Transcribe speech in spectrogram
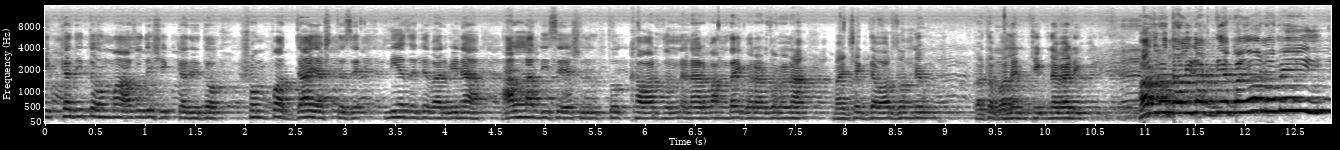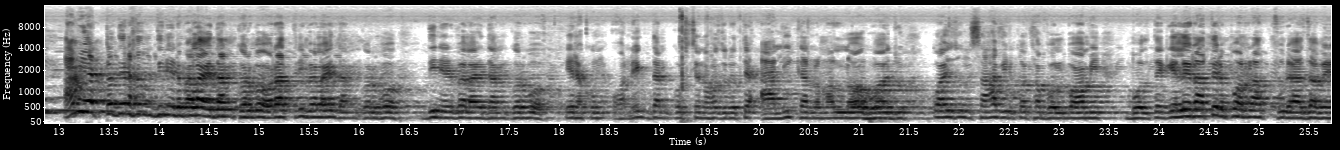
শিক্ষা দিত, মা যদি শিক্ষা দিত, সম্পদ যাই আসতেছে, নিয়ে যেতে পারবি না। আল্লাহ দিছে শুধু তো খাওয়ার জন্য না, আর বান্দাই করার জন্য না মানসিক দেওয়ার জন্যেও। কথা বলেন ঠিক না বাড়ি হজরত আলী ডাক দিয়ে কয় নবী আমি একটা দেড়হাম দিনের বেলায় দান করব রাত্রি বেলায় দান করব, দিনের বেলায় দান করব। এরকম অনেক দান করছেন হজরতে আলী কারামাল্লাহু কয়জন সাহাবীর কথা বলব আমি? বলতে গেলে রাতের পর রাত ফুরা যাবে,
